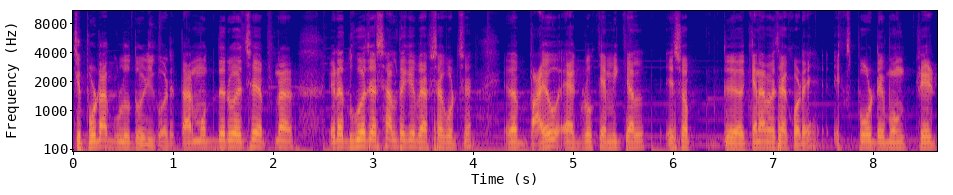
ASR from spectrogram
যে প্রোডাক্টগুলো তৈরি করে, তার মধ্যে রয়েছে আপনার এটা দু সাল থেকে ব্যবসা করছে, এরা বায়ো অ্যাগ্রো কেমিক্যাল এসব কেনাবেচা করে এক্সপোর্ট এবং ট্রেড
